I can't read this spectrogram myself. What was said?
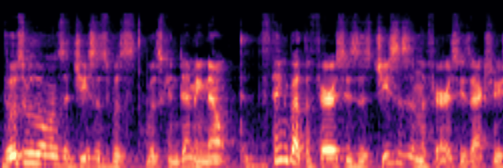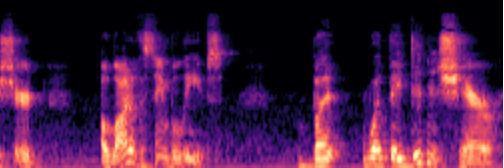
Those were the ones that Jesus was was condemning. Now, the thing about the Pharisees is Jesus and the Pharisees actually shared a lot of the same beliefs. But what they didn't share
